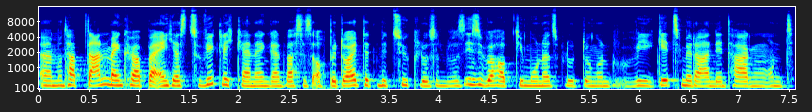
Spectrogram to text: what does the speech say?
ähm, und habe dann meinen Körper eigentlich erst so wirklich kennengelernt, was es auch bedeutet mit Zyklus und was ist überhaupt die Monatsblutung und wie geht's mir da an den Tagen und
